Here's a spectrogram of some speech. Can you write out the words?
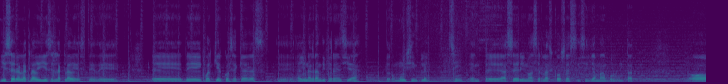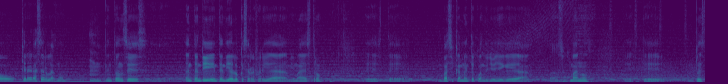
Y esa era la clave, y esa es la clave este, de, eh, de cualquier cosa que hagas. Eh, hay una gran diferencia, pero muy simple, entre hacer y no hacer las cosas y se llama voluntad. O querer hacerlas, ¿no? Entonces, eh, entendí, entendí a lo que se refería mi maestro. Este, básicamente cuando yo llegué a, sus manos, este, pues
